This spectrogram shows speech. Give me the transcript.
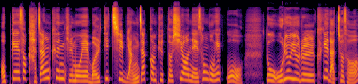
업계에서 가장 큰 규모의 멀티칩 양자 컴퓨터 시연에 성공했고 또 오류율을 크게 낮춰서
